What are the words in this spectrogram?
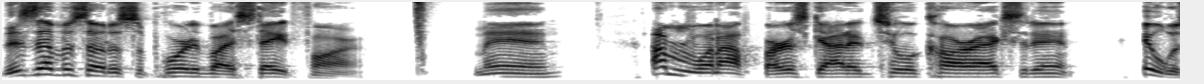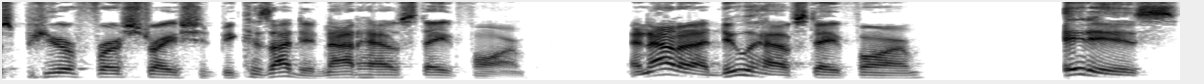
This episode is supported by State Farm. Man, I remember when I first got into a car accident. It was pure frustration because I did not have State Farm. And now that I do have State Farm, it is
